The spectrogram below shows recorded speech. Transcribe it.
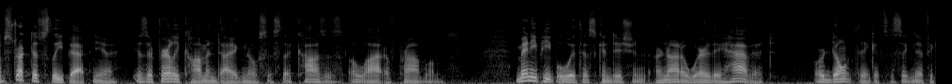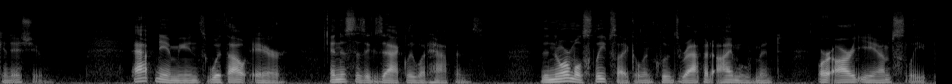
Obstructive sleep apnea is a fairly common diagnosis that causes a lot of problems. Many people with this condition are not aware they have it or don't think it's a significant issue. Apnea means without air, and this is exactly what happens. The normal sleep cycle includes rapid eye movement, or REM sleep,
